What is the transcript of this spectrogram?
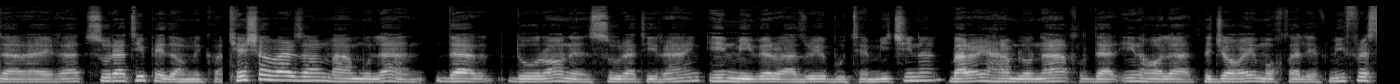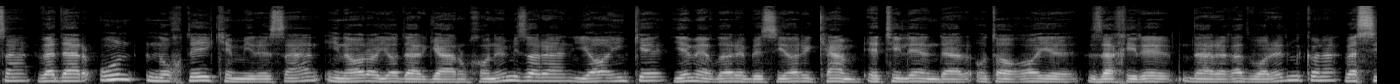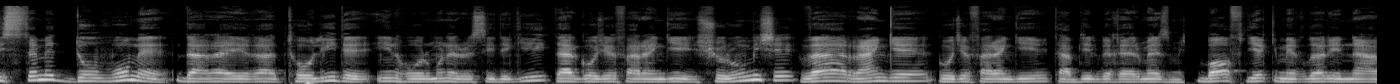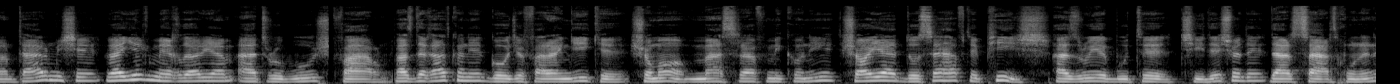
در حقیقت صورتی پیدا می‌کنه. کشاورزان معمولا در دوران صورتی رنگ این میوه رو از روی بوته میچینن. برای حمل و نقل در این حالت به جاهای مختلف میفرستن و در اون نقطه که می‌رسن اینا را یا در گرمخانه می‌ذارن یا اینکه یه مقدار بسیاری کم اتیلن در اتاقای ذخیره در حقیقت وارد می‌کنن و سیستم دوم در حقیقت تولید این هورمون رسیدگی در گوجه فرنگی شروع میشه و رنگ گوجه فرنگی تبدیل به قرمز میشه. بافت یک مقداری نرمتر میشه و یک مقداری هم عطر بوش فرم. پس دقت کنید گوجه فرنگی که شما مصرف می‌کنید شاید دو سه هفته پیش از روی بوته چیده شده در سردخونه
